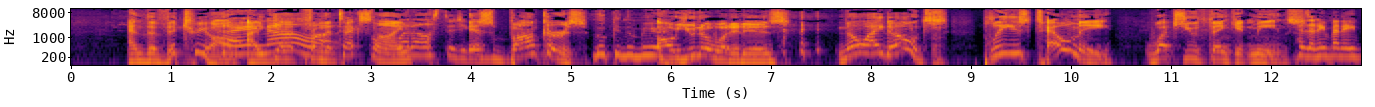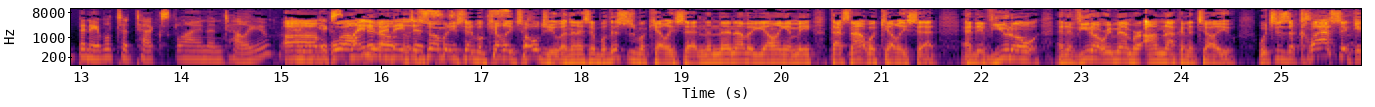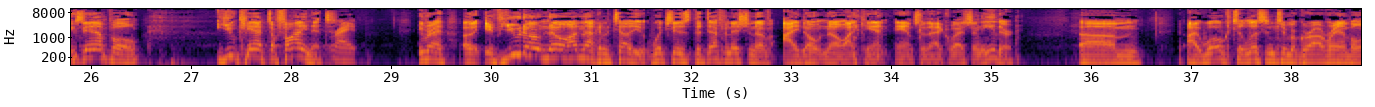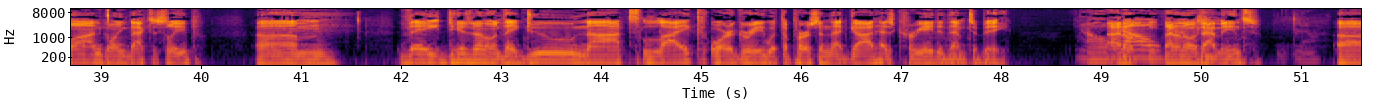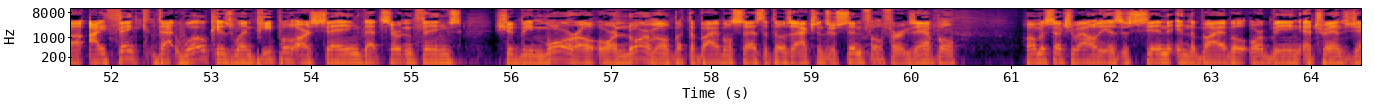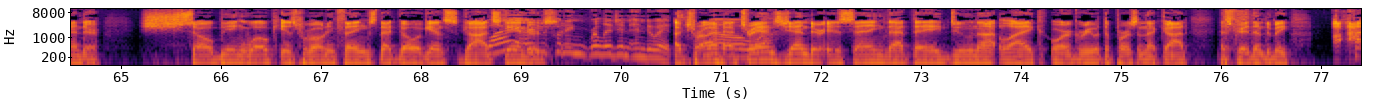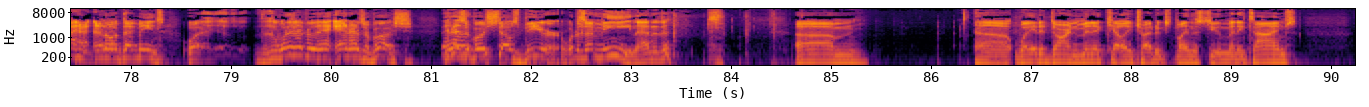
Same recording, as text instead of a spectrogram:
And the vitriol I I, get from the text line What else did you get? is bonkers. Look in the mirror. Oh, you know what it is. no, I don't. Please tell me what you think it means. Has anybody been able to text line and tell you and Um, explain well, you it, know, or they just somebody said, "Well, Kelly told you," and then I said, "Well, this is what Kelly said," and then they're now they're yelling at me. That's not what Kelly said. And if you don't, and if you don't remember, I'm not going to tell you. Which is a classic example. You can't define it, right? Right. Uh, if you don't know, I'm not going to tell you. Which is the definition of I don't know. I can't answer that question either. Um, I woke to listen to McGraw ramble on, going back to sleep. Um, they here's another one. They do not like or agree with the person that God has created them to be. Oh, I don't. no. I don't know what that means. Uh, I think that woke is when people are saying that certain things should be moral or normal, but the Bible says that those actions are sinful. For example, homosexuality is a sin in the Bible, or being a transgender. So being woke is promoting things that go against God's Why standards. are you putting religion into it? A, tri- No. a transgender is saying that they do not like or agree with the person that God has created them to be. I, I, I don't know what that means. What, what does that do with Anheuser Busch? Anheuser Busch sells beer. What does that mean? I don't- um, uh, wait a darn minute, Kelly tried to explain this to you many times.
